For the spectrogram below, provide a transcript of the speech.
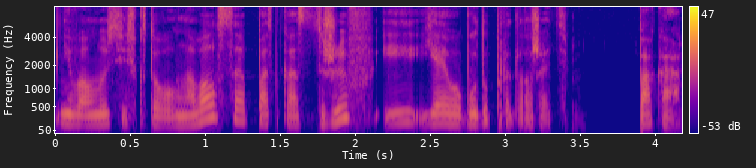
не волнуйтесь, кто волновался, подкаст жив, и я его буду продолжать. Пока.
